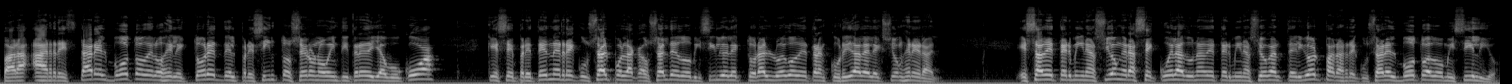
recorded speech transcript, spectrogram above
para arrestar el voto de los electores del precinto 093 de Yabucoa que se pretende recusar por la causal de domicilio electoral luego de transcurrida la elección general. Esa determinación era secuela de una determinación anterior para recusar el voto a domicilio,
